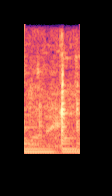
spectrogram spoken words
morning.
